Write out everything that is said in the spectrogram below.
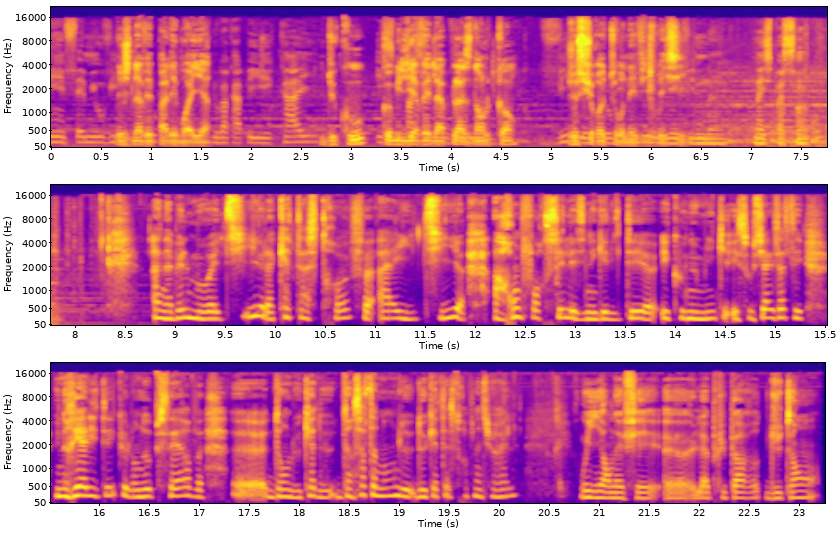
Mais je n'avais pas les moyens. Du coup, comme il y avait de la place dans le camp, je suis retourné vivre ici. Annabelle Moati, la catastrophe à Haïti a renforcé les inégalités euh, économiques et sociales. Et ça, c'est une réalité que l'on observe euh, dans le cas d'un certain nombre de, catastrophes naturelles. Oui, en effet. Euh, la plupart du temps,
